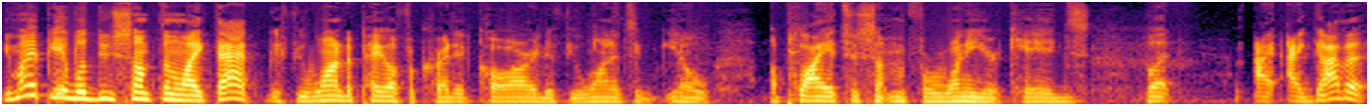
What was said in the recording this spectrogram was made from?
you might be able to do something like that if you wanted to pay off a credit card, if you wanted to, you know, apply it to something for one of your kids. But I, I got a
